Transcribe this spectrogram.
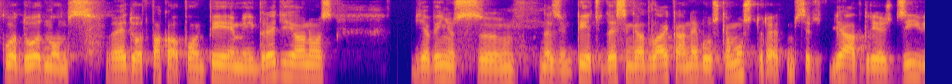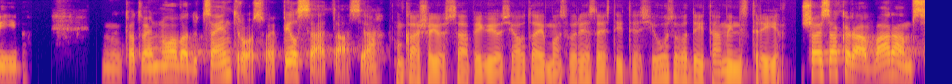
ko dod mums veidot pakalpojumu pieejamību reģionos, ja viņus, nezinu, 5, 10 gadu laikā nebūs kam uzturēt? Mums ir jāatgriež dzīvība kaut vai novadu centros vai pilsētās. Ja. Un kā šajos sāpīgajos jautājumos var iesaistīties jūsu vadītā ministrija? Šai sakarā varams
